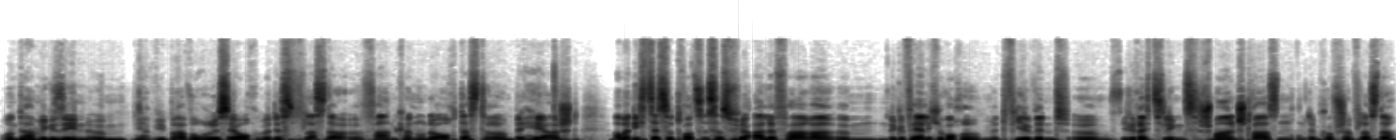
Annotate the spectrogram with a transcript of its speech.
Und da haben wir gesehen, ähm, ja, wie bravourös er auch über das Pflaster äh, fahren kann und auch das Terrain beherrscht. Aber nichtsdestotrotz ist das für alle Fahrer ähm, eine gefährliche Woche mit viel Wind, ähm, viel rechts, links, schmalen Straßen und dem Kopfsteinpflaster.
